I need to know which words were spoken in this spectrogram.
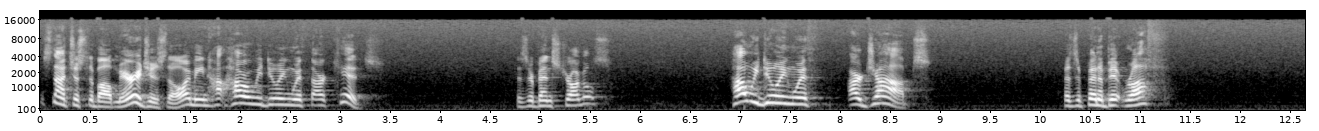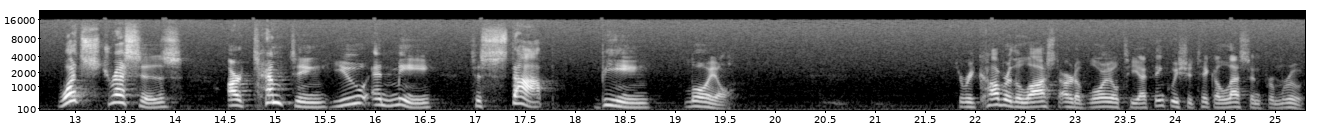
It's not just about marriages, though. I mean, how, are we doing with our kids? Has there been struggles? How are we doing with our jobs? Has it been a bit rough? What stresses are tempting you and me to stop being loyal? To recover the lost art of loyalty, I think we should take a lesson from Ruth.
